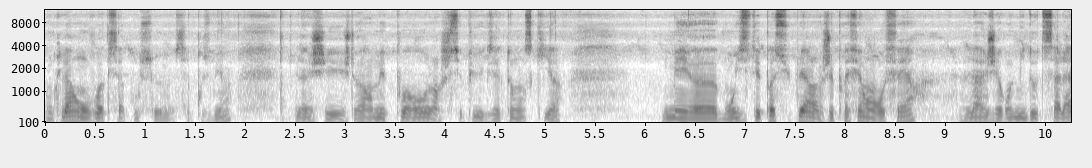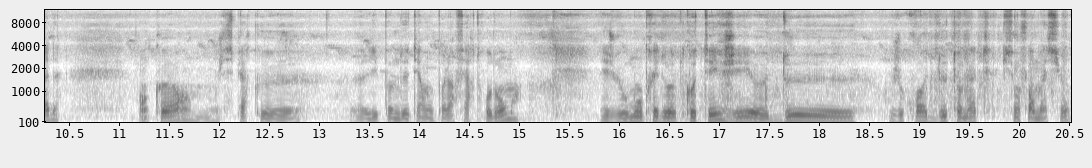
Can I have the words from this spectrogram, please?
Donc là, on voit que ça pousse, ça pousse bien. Là, je dois avoir mes poireaux. Alors, je sais plus exactement ce qu'il y a. Mais bon, ils n'étaient pas super. J'ai préféré en refaire. Là, j'ai remis d'autres salades. Encore. J'espère que euh, les pommes de terre vont pas leur faire trop d'ombre. Et je vais vous montrer de l'autre côté, j'ai euh, deux, je crois, deux tomates qui sont en formation.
